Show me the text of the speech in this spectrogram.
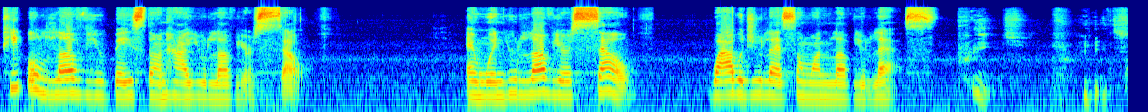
People love you based on how you love yourself. And when you love yourself, why would you let someone love you less? Preach. Preach.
